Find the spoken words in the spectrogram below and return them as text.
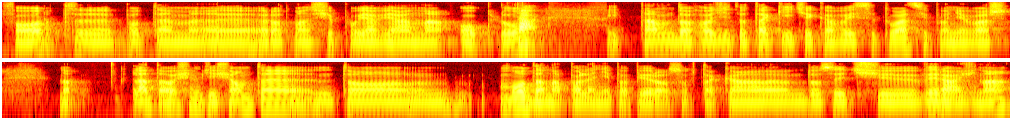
Ford, e, potem e, Rothmans się pojawia na Oplu. Tak. I tam dochodzi do takiej ciekawej sytuacji, ponieważ no, lata 80. to moda na palenie papierosów, taka dosyć e, wyraźna.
